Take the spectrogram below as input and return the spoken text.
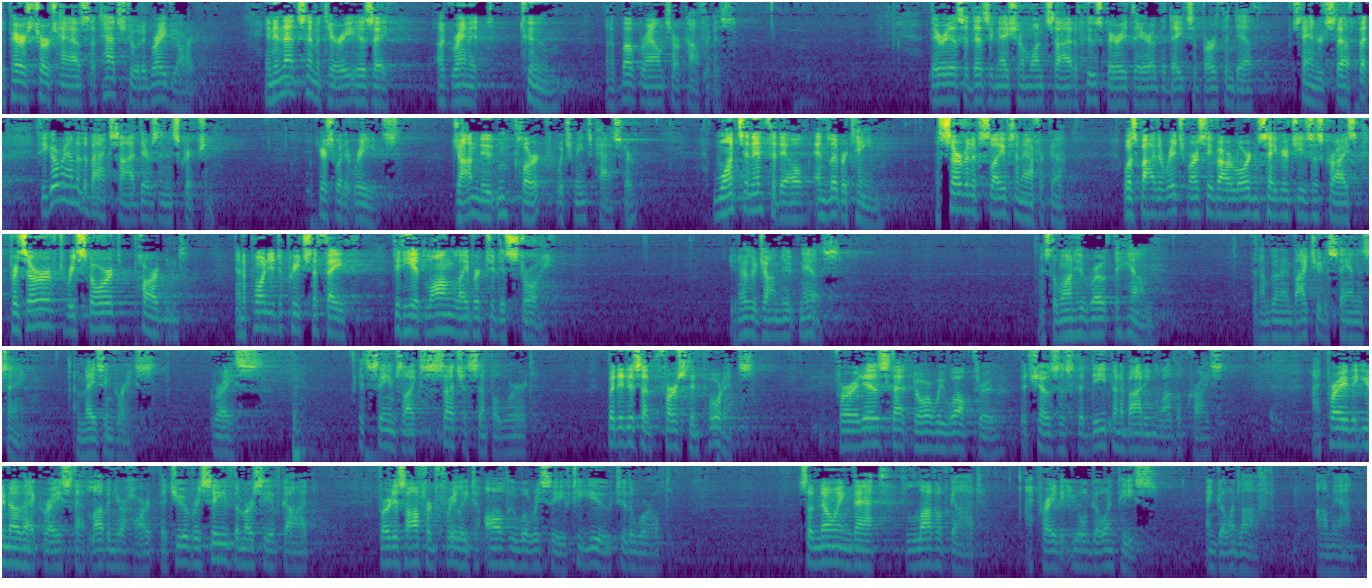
The parish church has attached to it a graveyard. And in that cemetery is a, a granite tomb, an above ground sarcophagus. There is a designation on one side of who's buried there, the dates of birth and death, standard stuff. But if you go around to the back side, there's an inscription. Here's what it reads. John Newton, clerk, which means pastor, once an infidel and libertine, a servant of slaves in Africa, was by the rich mercy of our Lord and Savior Jesus Christ preserved, restored, pardoned, and appointed to preach the faith that he had long labored to destroy. You know who John Newton is It's the one who wrote the hymn that I'm going to invite you to stand and sing Amazing Grace. Grace. It seems like such a simple word, but it is of first importance. For it is that door we walk through that shows us the deep and abiding love of Christ. I pray that you know that grace, that love in your heart, that you have received the mercy of God, for it is offered freely to all who will receive, to you, to the world. So, knowing that love of God, I pray that you will go in peace and go in love. Amen.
